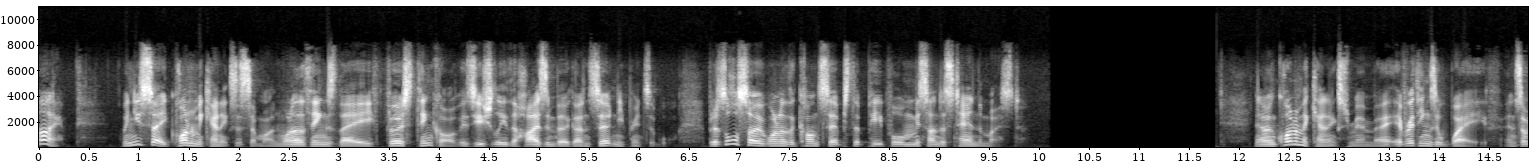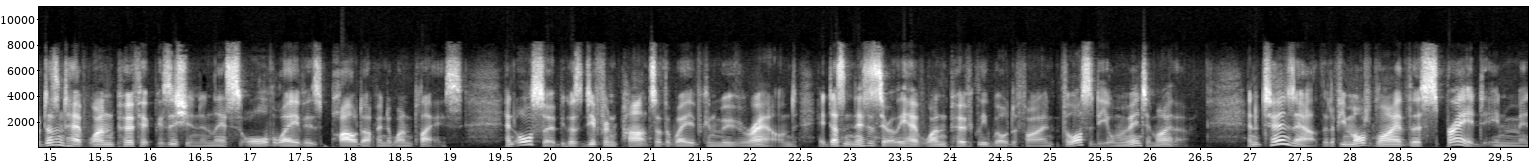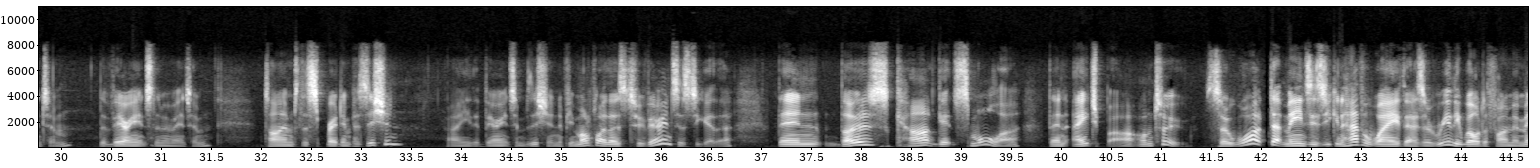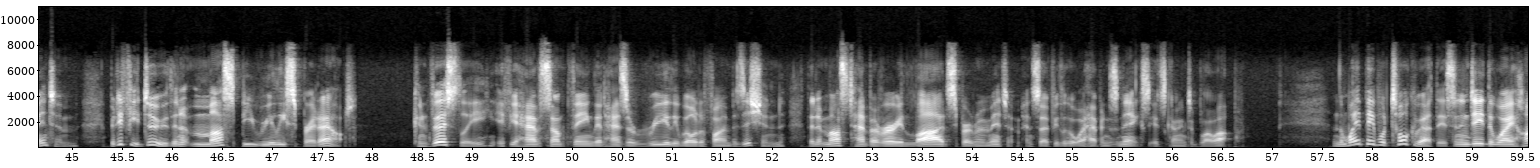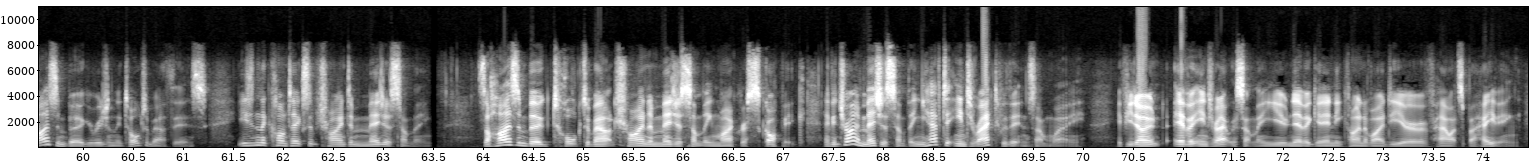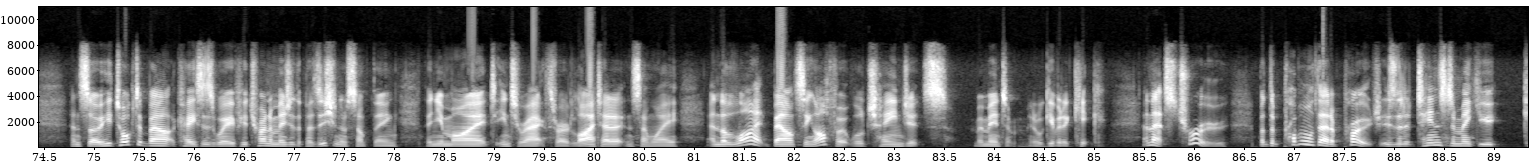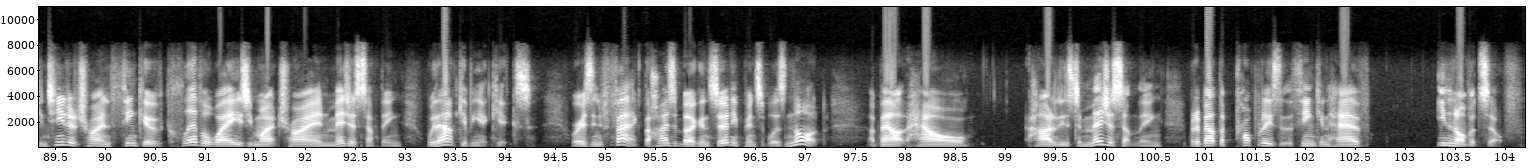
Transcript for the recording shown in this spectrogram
Hi. When you say quantum mechanics to someone, one of the things they first think of is usually the Heisenberg uncertainty principle, but it's also one of the concepts that people misunderstand the most. Now in quantum mechanics, remember, everything's a wave, and so it doesn't have one perfect position unless all the wave is piled up into one place. And also, because different parts of the wave can move around, it doesn't necessarily have one perfectly well-defined velocity or momentum either. And it turns out that if you multiply the spread in momentum, the variance in the momentum, times the spread in position, i.e. the variance in position, if you multiply those two variances together, then those can't get smaller than h bar on 2. So what that means is you can have a wave that has a really well-defined momentum, but if you do, then it must be really spread out. Conversely, if you have something that has a really well-defined position, then it must have a very large spread of momentum. And so if you look at what happens next, it's going to blow up. And the way people talk about this, and indeed the way Heisenberg originally talked about this, is in the context of trying to measure something. So Heisenberg talked about trying to measure something microscopic. And if you try and measure something, you have to interact with it in some way. If you don't ever interact with something, you never get any kind of idea of how it's behaving. And so he talked about cases where if you're trying to measure the position of something, then you might interact, throw light at it in some way, and the light bouncing off it will change its momentum. It'll give it a kick. And that's true, but the problem with that approach is that it tends to make you continue to try and think of clever ways you might try and measure something without giving it kicks. Whereas in fact, the Heisenberg uncertainty principle is not about how hard it is to measure something, but about the properties that the thing can have in and of itself.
